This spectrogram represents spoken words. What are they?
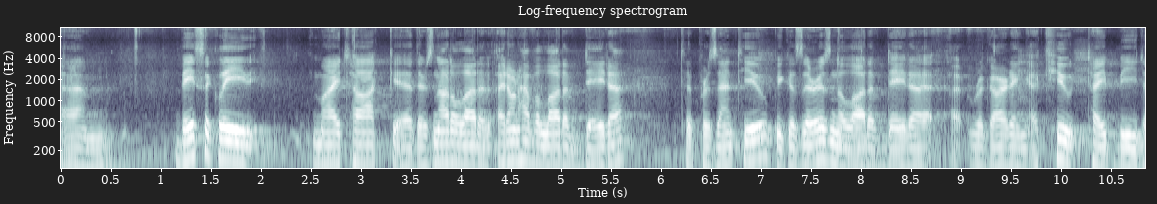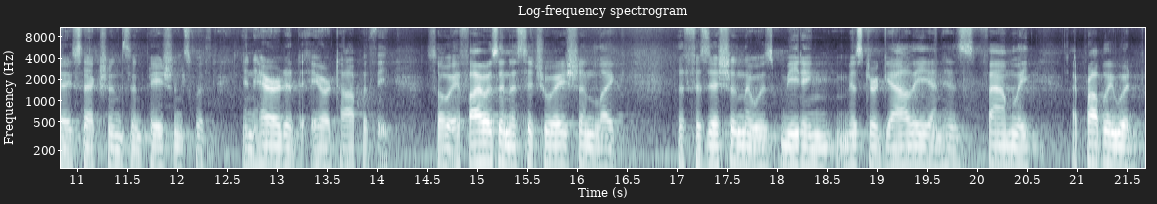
Um, basically, my talk, uh, there's not a lot of, I don't have a lot of data to present to you because there isn't a lot of data uh, regarding acute type B dissections in patients with inherited aortopathy. So if I was in a situation like the physician that was meeting Mr. Galley and his family, I probably would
